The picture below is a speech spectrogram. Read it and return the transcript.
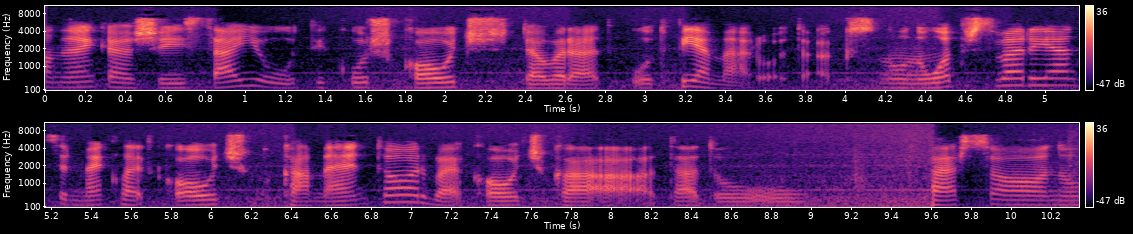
un vienkārši sajūti, kurš kočs tev varētu būt piemērotāks. Nu, un otrs variants ir meklēt koču kā mentoru vai koču kā tādu personu,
